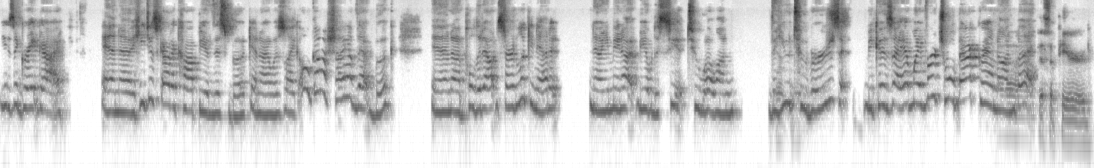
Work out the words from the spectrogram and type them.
He's a great guy. And uh, he just got a copy of this book. And I was like, oh gosh, I have that book. And I pulled it out and started looking at it. Now, you may not be able to see it too well on the YouTubers because I have my virtual background on, Uh, but disappeared.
